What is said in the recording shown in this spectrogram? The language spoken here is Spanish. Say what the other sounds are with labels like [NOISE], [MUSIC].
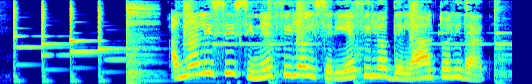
Análisis cinéfilo y seriéfilo de la actualidad.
